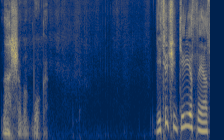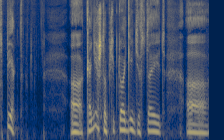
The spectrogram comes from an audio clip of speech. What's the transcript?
нашего Бога. Здесь очень интересный аспект. Э, конечно, в Септуагинте стоит э,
